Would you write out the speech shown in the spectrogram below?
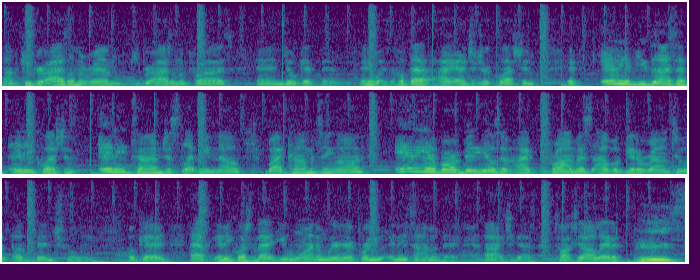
um, keep your eyes on the rim, keep your eyes on the prize, and you'll get there. Anyways, I hope that I answered your question. If any of you guys have any questions, anytime, just let me know by commenting on any of our videos, and I promise I will get around to it eventually. Okay? Ask any question that you want, and we're here for you any time of day. All right, you guys. Talk to y'all later. Peace.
